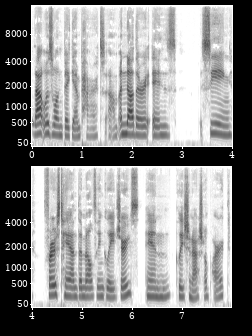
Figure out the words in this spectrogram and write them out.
That was one big impact. Um, another is seeing firsthand the melting glaciers in Glacier National Park.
